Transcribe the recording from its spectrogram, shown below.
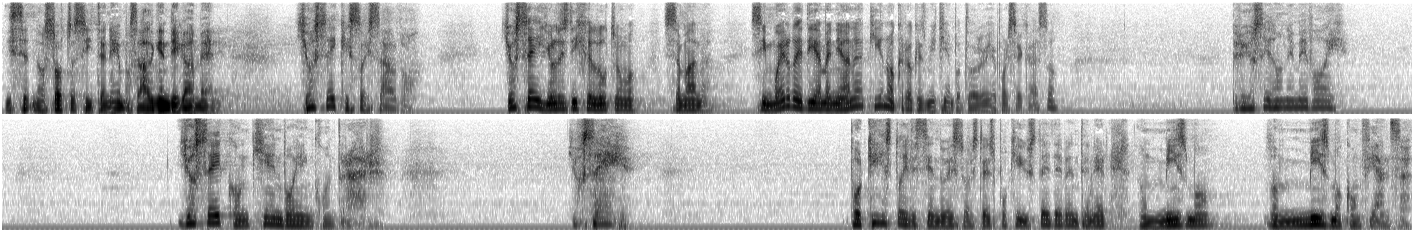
tiene. nosotros sí tenemos. Alguien diga amén. Yo sé que soy salvo. Yo sé, yo les dije la última semana, si muero el día de mañana, aquí yo no creo que es mi tiempo todavía por si acaso. Pero yo sé dónde me voy. Yo sé con quién voy a encontrar. Yo sé. ¿Por qué estoy diciendo esto a ustedes? Porque ustedes deben tener lo mismo, lo mismo confianza.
